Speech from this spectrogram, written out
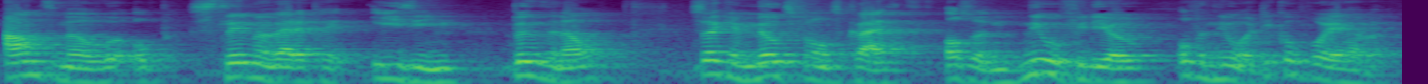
aan te melden op slimmerwerkeneasy.nl, zodat je een mailtje van ons krijgt als we een nieuwe video of een nieuw artikel voor je hebben.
